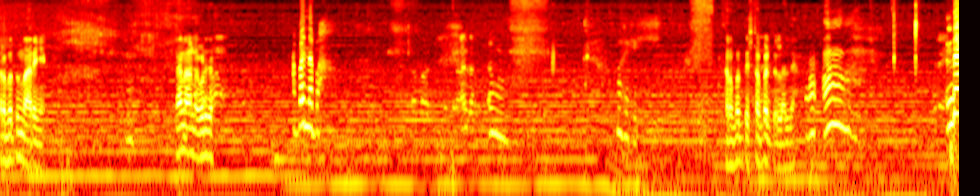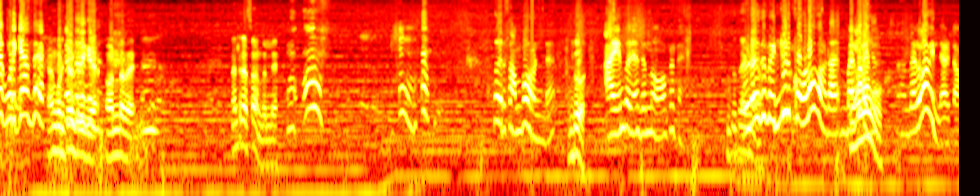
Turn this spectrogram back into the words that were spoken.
സർബത്ത് നാരങ്ങ. വേണ്ട കുടിച്ചോ. അപ്പൊ എന്നപ്പാ. സർബത്ത് ഇഷ്ടപ്പെട്ടില്ല അല്ലേ ഉം, ഉം. എന്തേ കുടിക്കാത്തെ ഞാൻ കുടിച്ചോണ്ടിരിക്കുക ഉണ്ടതെ നല്ല രസമുണ്ടല്ലേ. ഇതൊരു സംഭവം ഉണ്ട് എന്തോ ഞാൻ ചെന്ന് നോക്കട്ടെ. ഇവിടെ. ഇത് വലിയൊരു കുളവാടാ. വെള്ളമില്ല വെള്ളമില്ല കേട്ടോ.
